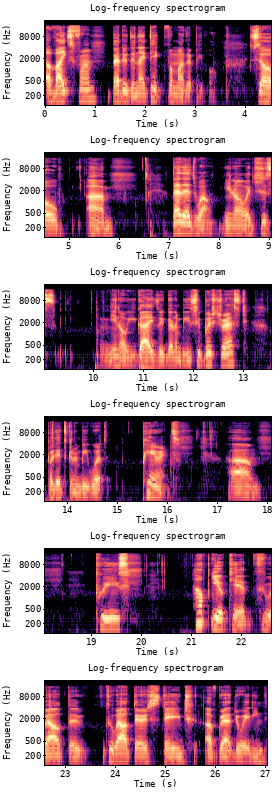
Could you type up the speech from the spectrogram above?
advice from better than I take from other people. So, um, that as well. You know, it's just, you know, you guys are gonna be super stressed, but it's gonna be worth it. Parents, um, please help your kid throughout the throughout their stage of graduating.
